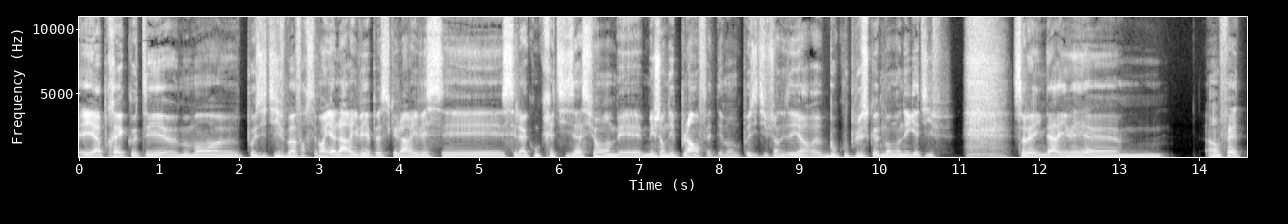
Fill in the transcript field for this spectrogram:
Et après, côté euh, moment euh, positif, bah, forcément, il y a l'arrivée, parce que l'arrivée, c'est, c'est la concrétisation, mais, mais j'en ai plein, en fait, des moments positifs. J'en ai d'ailleurs beaucoup plus que de moments négatifs sur la ligne d'arrivée, euh, en fait,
